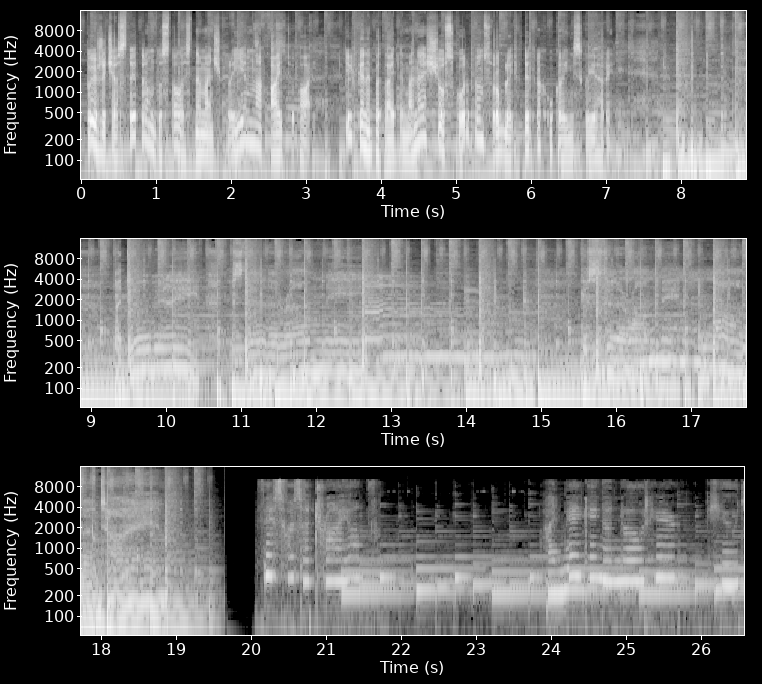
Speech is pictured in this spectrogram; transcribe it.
В той же час титрам досталась не менш приємна Eye to Eye. Тільки не питайте мене, що Scorpions роблять в титрах української гри. A triumph. I'm making a note here, huge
